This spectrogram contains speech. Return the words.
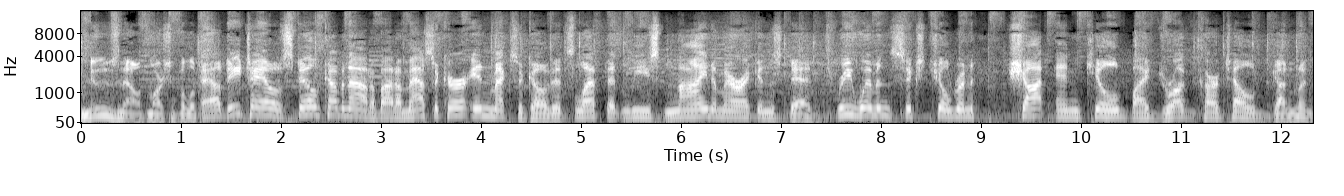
News now with Marshall Phillips. Well, details still coming out about a massacre in Mexico that's left at least nine Americans dead. Three women, six children shot and killed by drug cartel gunmen.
